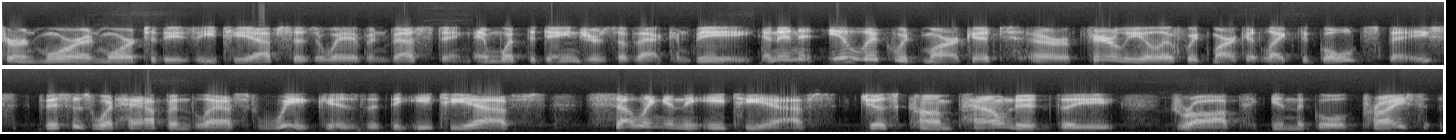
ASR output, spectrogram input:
turned more and more to these ETFs as a way of investing and what the dangers of that can be. And in an illiquid market, or fairly illiquid market like the gold space, this is what happened last week is that the ETFs, selling in the ETFs, just compounded the drop in the gold prices.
